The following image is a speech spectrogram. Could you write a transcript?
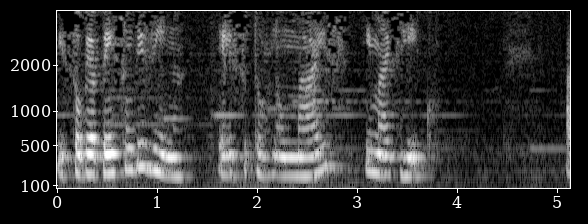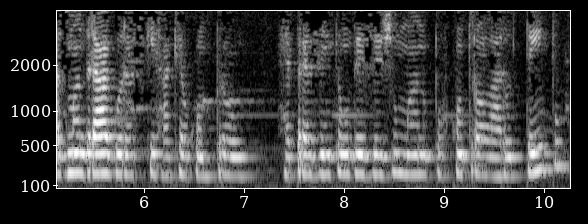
e, sob a bênção divina, ele se tornou mais e mais rico. As mandrágoras que Raquel comprou representam o desejo humano por controlar o tempo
